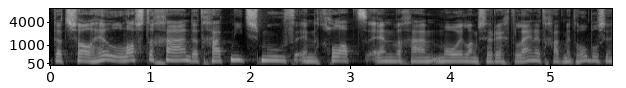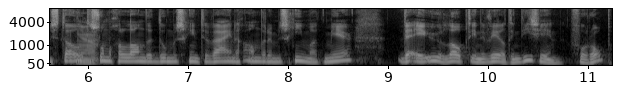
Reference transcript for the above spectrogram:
Dat zal heel lastig gaan. Dat gaat niet smooth en glad en we gaan mooi langs de rechte lijn. Het gaat met hobbels en stoten. Sommige landen doen misschien te weinig, andere misschien wat meer. De EU loopt in de wereld in die zin voorop.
